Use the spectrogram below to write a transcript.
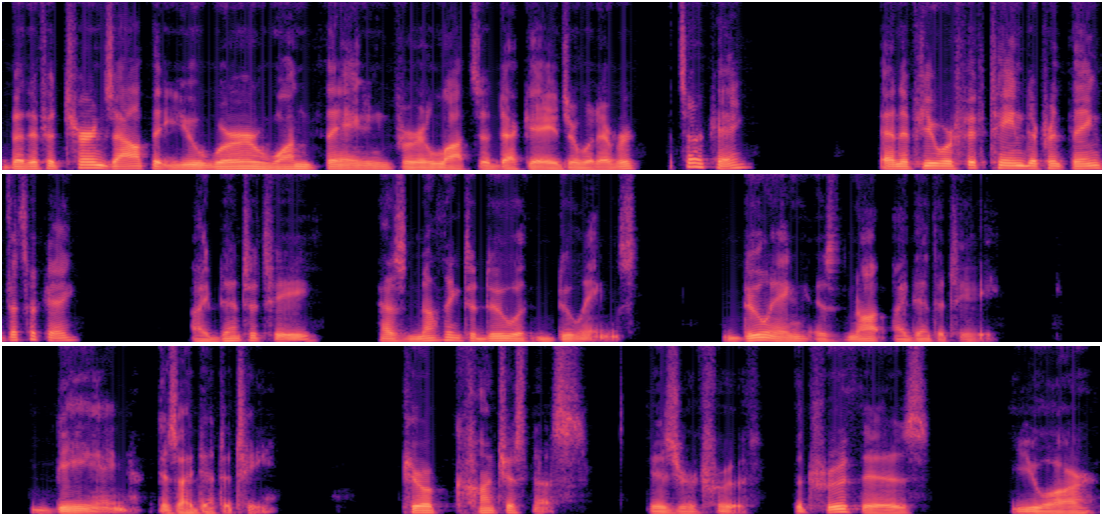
But if it turns out that you were one thing for lots of decades or whatever, it's okay. And if you were 15 different things, that's okay. Identity has nothing to do with doings. Doing is not identity. Being is identity. Pure consciousness is your truth. The truth is you are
